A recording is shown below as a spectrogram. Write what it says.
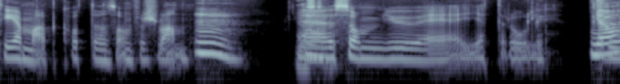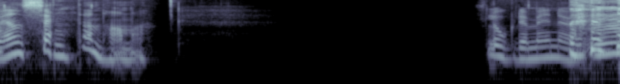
temat Kotten som försvann. Mm. Eh, som ju är jätterolig. Har Ja. du ens sett Mm. den, Hanna? Slog det mig nu? mm.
